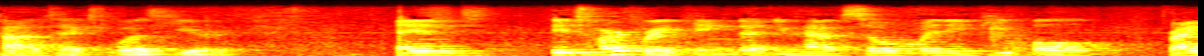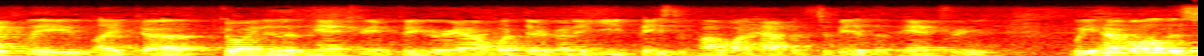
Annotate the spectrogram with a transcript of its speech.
context was here. And it's heartbreaking that you have so many people, frankly, like uh, going to the pantry and figuring out what they're going to eat based upon what happens to be at the pantry. We have all this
